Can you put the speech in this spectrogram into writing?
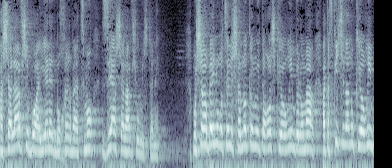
השלב שבו הילד בוחר בעצמו, זה השלב שהוא משתנה. משה רבינו רוצה לשנות לנו את הראש כהורים ולומר, התפקיד שלנו כהורים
